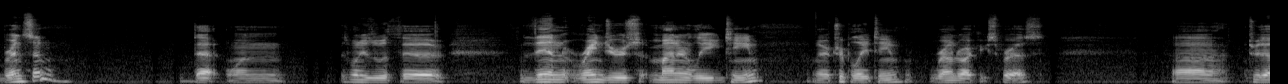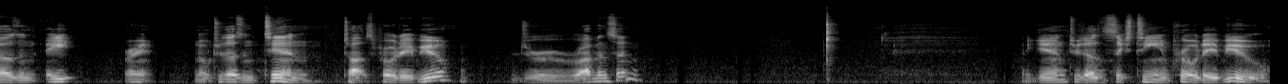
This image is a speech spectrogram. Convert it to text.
Brinson. That one is when he was with the then Rangers minor league team, their AAA team, Round Rock Express. Uh, 2008, right? No, 2010 Topps Pro debut, Drew Robinson. Again, 2016 pro debut,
